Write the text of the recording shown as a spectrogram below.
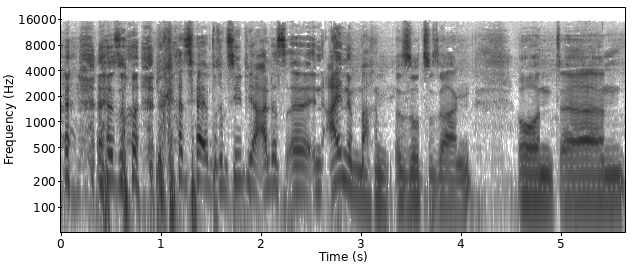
also, du kannst ja im Prinzip ja alles äh, in einem machen, sozusagen. Und ähm,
